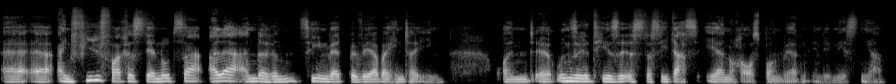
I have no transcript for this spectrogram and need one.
äh, äh, ein Vielfaches der Nutzer aller anderen zehn Wettbewerber hinter ihnen. Und äh, unsere These ist, dass sie das eher noch ausbauen werden in den nächsten Jahren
